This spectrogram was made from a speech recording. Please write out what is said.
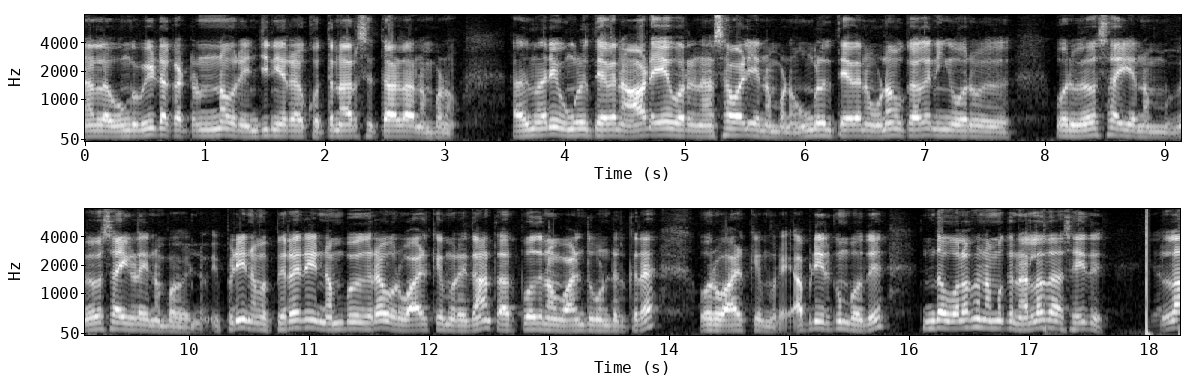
நல்ல உங்கள் வீட்டை கட்டணும்னா ஒரு இன்ஜினியரை கொத்தனார் சித்தாளாக நம்பணும். அது மாதிரி உங்களுக்கு தேவையான ஆடையே ஒரு நெசவாளியை நம்பணும். உங்களுக்கு தேவையான உணவுக்காக நீங்கள் ஒரு ஒரு விவசாயியை நம் விவசாயிகளை நம்ப வேண்டும். இப்படி நம்ம பிறரை நம்புகிற ஒரு வாழ்க்கை முறை தான் தற்போது நாம் வாழ்ந்து கொண்டிருக்கிற ஒரு வாழ்க்கை முறை. அப்படி இருக்கும்போது இந்த உலகம் நமக்கு நல்லதாக செய்து எல்லா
